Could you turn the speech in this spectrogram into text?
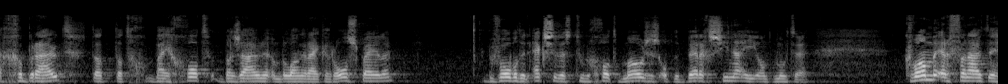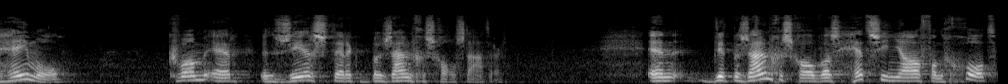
gebruikt, dat, dat bij God bazuinen een belangrijke rol spelen. Bijvoorbeeld in Exodus, toen God Mozes op de berg Sinaï ontmoette, kwam er vanuit de hemel kwam er een zeer sterk bazuingeschal, staat er. En dit bezuingeschal was het signaal van God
